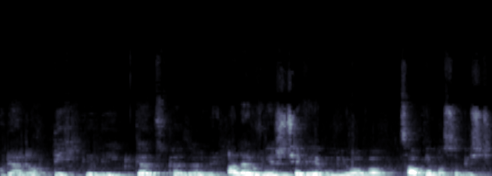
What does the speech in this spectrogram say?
Und er hat auch dich geliebt, ganz persönlich. Ale również Ciebie umiłował, całkiem osobiście.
